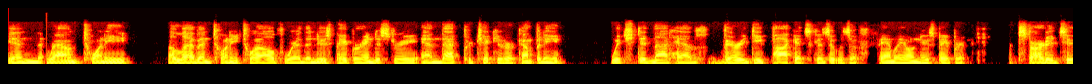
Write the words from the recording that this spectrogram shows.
in around 2011, 2012, where the newspaper industry and that particular company which did not have very deep pockets because it was a family owned newspaper, started to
